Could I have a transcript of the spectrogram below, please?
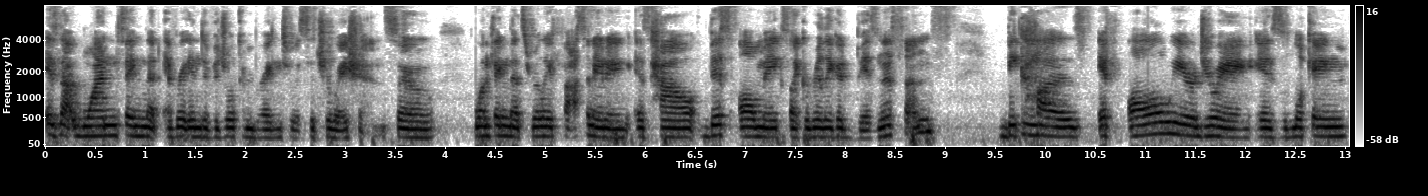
is that one thing that every individual can bring to a situation. So, one thing that's really fascinating is how this all makes like a really good business sense because if all we are doing is looking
